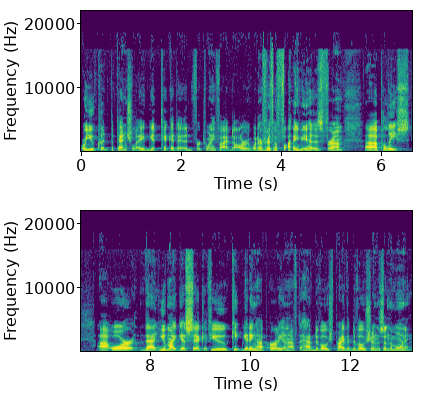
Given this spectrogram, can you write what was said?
Or you could potentially get ticketed for $25 or whatever the fine is from uh, police. Uh, or that you might get sick if you keep getting up early enough to have private devotions in the morning.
